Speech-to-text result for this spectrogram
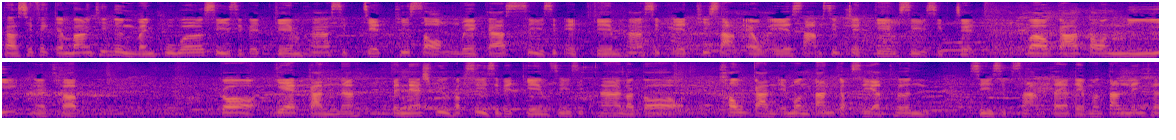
แปซิฟิกกันบ้างที่1แวนคูเวอร์41 เกม 57 ที่2เวกัส41 เกม 51 ที่3 LA 37 เกม 47 wild card ตอนนี้นะครับ ก็แยกกันนะ เป็น แนชวิลล์ครับ 41 เกม 45 แล้วก็เท่ากันเอดมันตันกับเซียเทิล43 แต้มแต่เอดมันตันเล่นแค่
